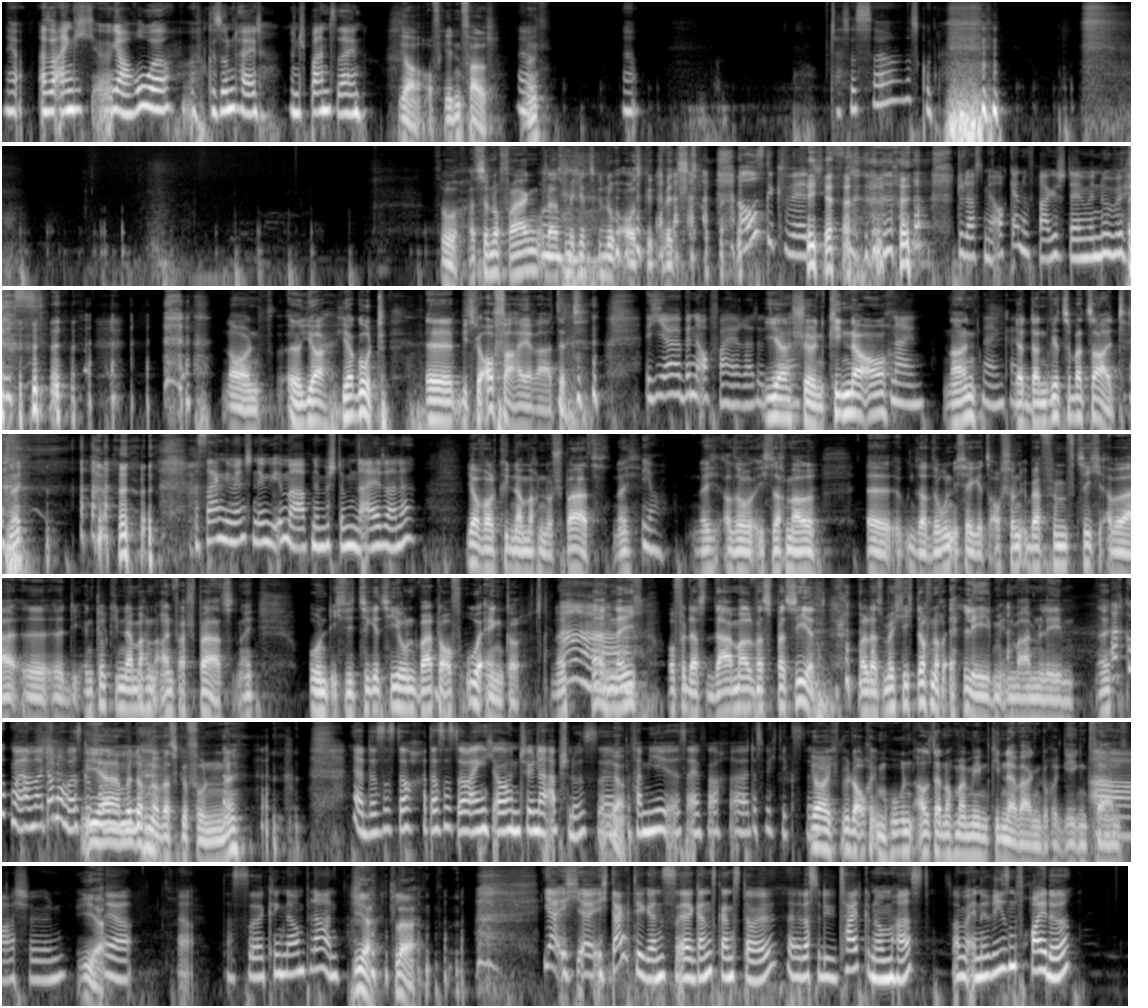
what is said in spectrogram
Ja, also eigentlich, äh, ja, Ruhe, Gesundheit, entspannt sein. Ja, auf jeden Fall. Ja. Ne? Ja. Das ist, äh, das ist gut. So, hast du noch Fragen oder hast du mich jetzt genug ausgequetscht? Ausgequetscht. ja. Du darfst mir auch gerne eine Frage stellen, wenn du willst. Nein, äh, ja, ja gut. Äh, bist du auch verheiratet? Ich äh, bin auch verheiratet. Ja, schön. Kinder auch? Nein, Nein? nein, keine. Ja, dann wird's aber Zeit. Ne? Das sagen die Menschen irgendwie immer ab einem bestimmten Alter, ne? Ja, weil Kinder machen doch Spaß. Nicht? Ja. Nicht? Also ich sag mal, äh, unser Sohn ist ja jetzt auch schon über 50, aber äh, die Enkelkinder machen einfach Spaß. Nicht? Und ich sitze jetzt hier und warte auf Urenkel. Nicht? Ah. Nicht? Hoffe, dass da mal was passiert, weil das möchte ich doch noch erleben in meinem Leben. Nicht? Ach, guck mal, haben wir doch noch was gefunden. Ja, haben wir doch noch was gefunden. Ne? Ja, das ist doch, das ist doch eigentlich auch ein schöner Abschluss. Äh, Ja. Familie ist einfach äh, das Wichtigste. Ja, ich würde auch im hohen Alter noch mal mit dem Kinderwagen durch die Gegend fahren. Ah, schön. Ja, Ja. Ja. Das äh, klingt nach einem Plan. ja, klar. Ja, ich, äh, ich danke dir ganz, äh, ganz, ganz doll, äh, dass du dir die Zeit genommen hast. Es war mir eine Riesenfreude.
